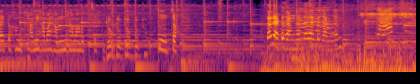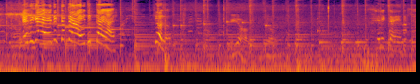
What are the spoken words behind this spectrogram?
দাদা একটু হাম- হামি হামা হামি হামা হচ্ছে। ঢুক ঢুক ঢুক ঢুক ঢুক। হুম চ। দাদা একটা গান গান দাদা একটা গান গান। এদিকে আয় এদিকটাতে আয় এদিকটায় আয়। কি হলো? কি হবে এদিকটায় এদিকটায়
